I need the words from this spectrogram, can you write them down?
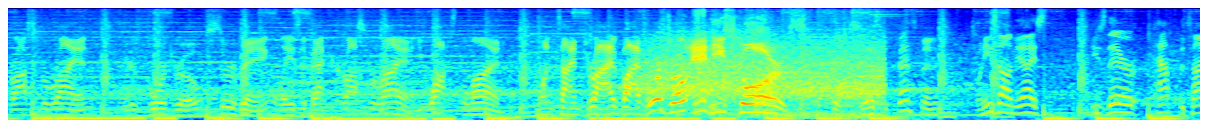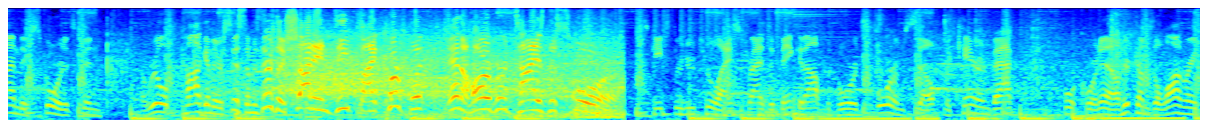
across for Ryan. Here's Bardreau surveying, lays it back across for Ryan. He walks the line. One-time drive by Bardreau, and he scores. So as defenseman, when he's on the ice, he's there half the time they've scored. It's been a real cog in their system. There's a shot in deep by Kerfoot, and Harvard ties the score. Skates through neutral ice, tries to bank it off the boards for himself. McCarron back for Cornell. Here comes a long-range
